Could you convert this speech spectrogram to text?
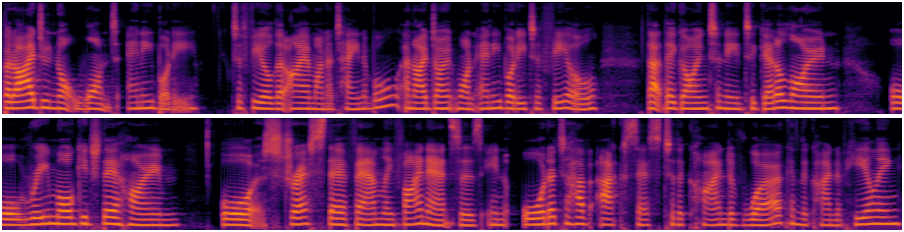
But I do not want anybody to feel that I am unattainable and I don't want anybody to feel that they're going to need to get a loan or remortgage their home or stress their family finances in order to have access to the kind of work and the kind of healing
